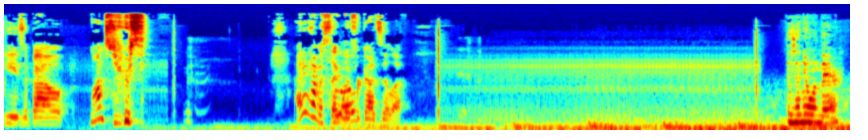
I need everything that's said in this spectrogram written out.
is about monsters. I didn't have a segue Hello? for Godzilla. Is anyone there?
